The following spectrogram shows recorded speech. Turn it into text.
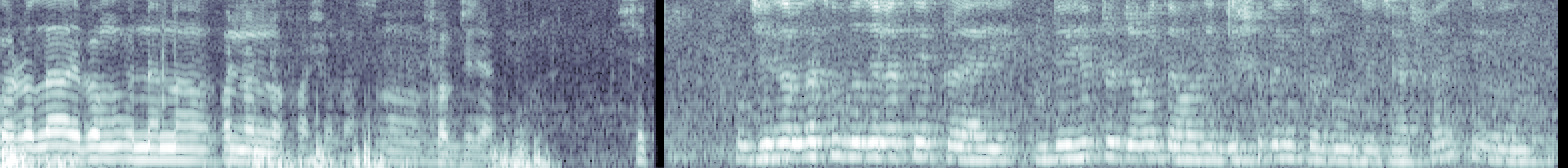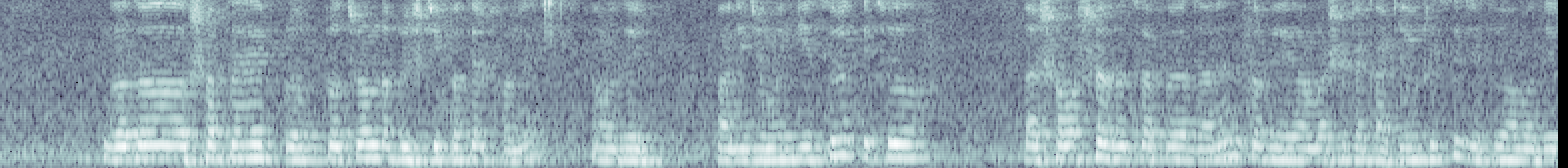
করলা এবং অন্যান্য অন্যান্য ফসল আছে সবজি জাতীয়। ঝিগরগাছ উপজেলাতে প্রায় দুই হেক্টর জমিতে আমাদের গ্রীষ্মকালীন তরমুজের চাষ হয় এবং গত সপ্তাহে প্র- প্রচণ্ড বৃষ্টিপাতের ফলে আমাদের পানি জমে গিয়েছিল। কিছু সমস্যা হয়েছে আপনারা জানেন, তবে আমরা সেটা কাটিয়ে উঠেছি। যেহেতু আমাদের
